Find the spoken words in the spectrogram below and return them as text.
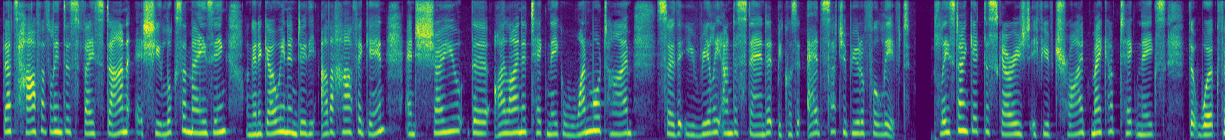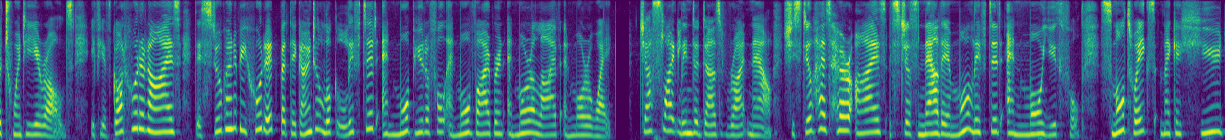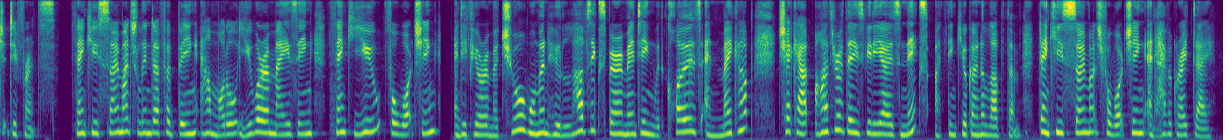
That's half of Linda's face done. She looks amazing. I'm going to go in and do the other half again and show you the eyeliner technique one more time so that you really understand it because it adds such a beautiful lift. Please don't get discouraged if you've tried makeup techniques that work for 20 year olds. If you've got hooded eyes, they're still going to be hooded, but they're going to look lifted and more beautiful and more vibrant and more alive and more awake. Just like Linda does right now. She still has her eyes, it's just now they're more lifted and more youthful. Small tweaks make a huge difference. Thank you so much, Linda, for being our model. You were amazing. Thank you for watching. And if you're a mature woman who loves experimenting with clothes and makeup, check out either of these videos next. I think you're going to love them. Thank you so much for watching and have a great day.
